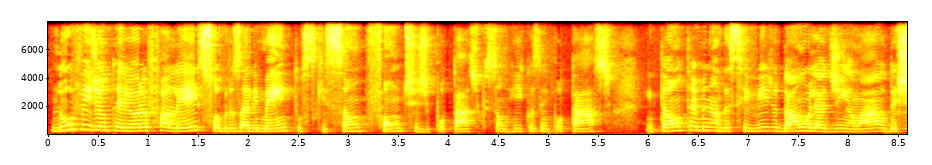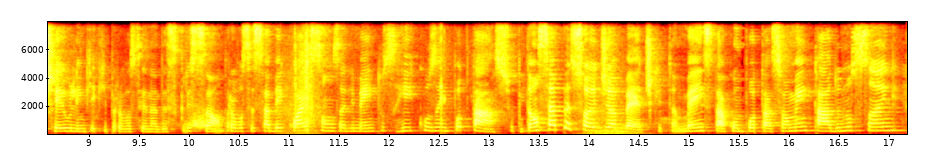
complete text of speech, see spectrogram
No vídeo anterior eu falei sobre os alimentos que são fontes de potássio, que são ricos em potássio. Então, terminando esse vídeo, dá uma olhadinha lá, eu deixei o link aqui para você na descrição, para você saber quais são os alimentos ricos em potássio. Então, se a pessoa é diabética e também está com potássio aumentado no sangue,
